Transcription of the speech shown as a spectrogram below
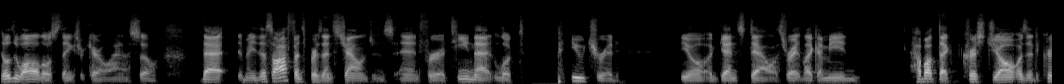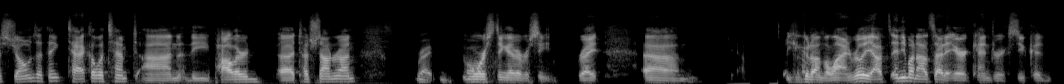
He'll do all those things for Carolina. So that I mean, this offense presents challenges, and for a team that looked putrid, you know, against Dallas, right? Like, I mean, how about that Chris Jones? Was it Chris Jones? I think tackle attempt on the Pollard uh, touchdown run. Right. Worst thing I've ever seen. Right. Um, you could go down the line. Really, out, anyone outside of Eric Kendricks, you could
